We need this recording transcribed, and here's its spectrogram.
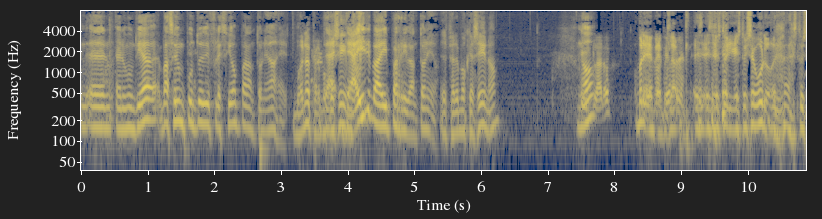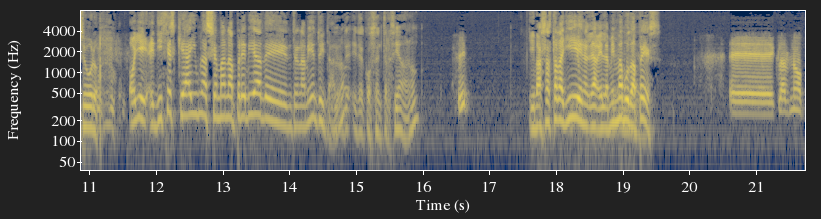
en el mundial va a ser un punto de inflexión para Antonio Ángel. Bueno, esperemos De, que sí. de ¿no? ahí va a ir para arriba, Antonio. Esperemos que sí, ¿no? ¿No? Sí, claro. Hombre, claro, es- es- estoy, estoy seguro, estoy seguro. Oye, dices que hay una semana previa de entrenamiento y tal, ¿no? De, de concentración, ¿no? Y vas a estar allí en la, en la misma Budapest. Eh, claro, no.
